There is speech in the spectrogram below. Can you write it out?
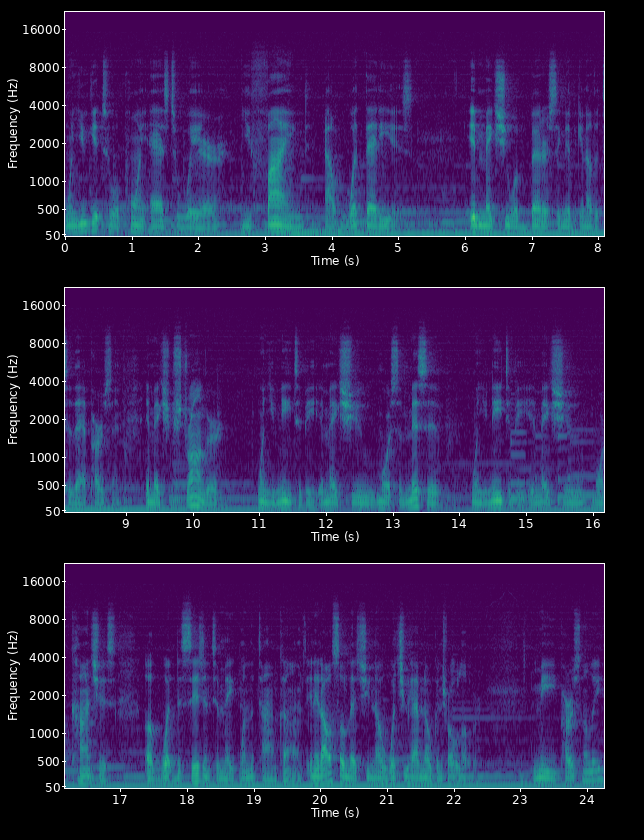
When you get to a point as to where you find out what that is, it makes you a better significant other to that person. It makes you stronger when you need to be. It makes you more submissive when you need to be. It makes you more conscious of what decision to make when the time comes. And it also lets you know what you have no control over. Me personally,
